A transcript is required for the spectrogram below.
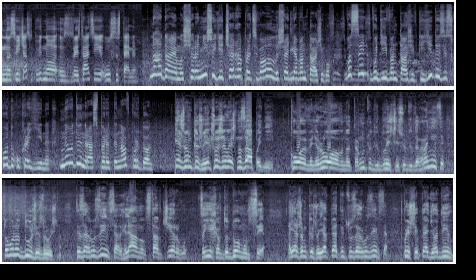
на свій час відповідно з реєстрації у системі. Нагадаємо, що раніше є черга працювала лише для вантажівок. Василь, водій вантажівки, їде зі сходу України. Не один раз перетинав кордон. Я ж вам кажу, якщо живеш на западній, Ковель, Ровно, там, ну туди ближче сюди до границі, то воно дуже зручно. Ти загрузився, глянув, став чергу, заїхав додому, все. А я ж вам кажу, я в п'ятницю загрузився, пише 5 годин,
